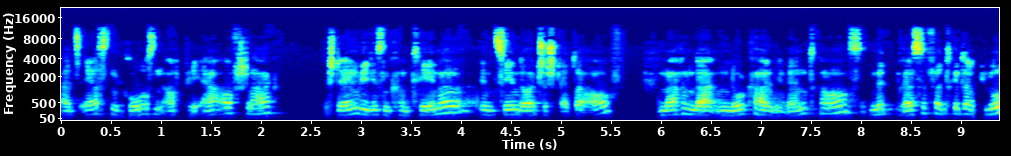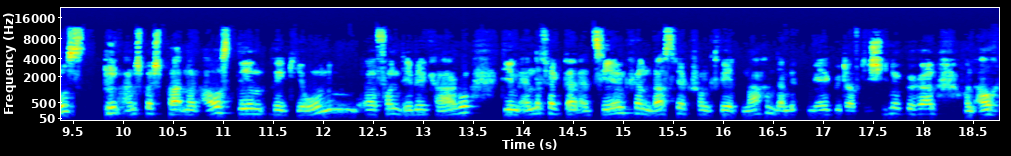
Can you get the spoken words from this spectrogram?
als ersten großen auch PR-Aufschlag stellen wir diesen Container in zehn deutsche Städte auf machen da einen lokalen Event draus mit Pressevertretern plus Ansprechpartnern aus den Regionen äh, von DB Cargo, die im Endeffekt dann erzählen können, was wir konkret machen, damit mehr Güter auf die Schiene gehören und auch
